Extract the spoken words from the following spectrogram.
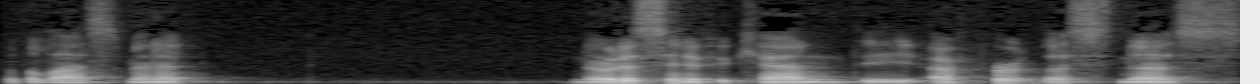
for the last minute. Noticing, if you can, the effortlessness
